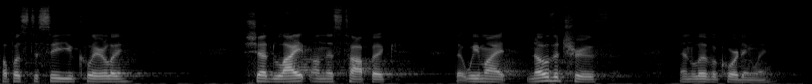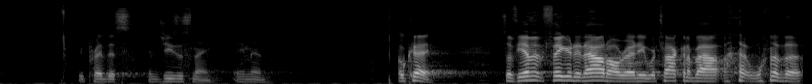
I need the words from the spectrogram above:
Help us to see you clearly. Shed light on this topic that we might know the truth and live accordingly. We pray this in Jesus' name. Amen. Okay, so if you haven't figured it out already, we're talking about one of the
